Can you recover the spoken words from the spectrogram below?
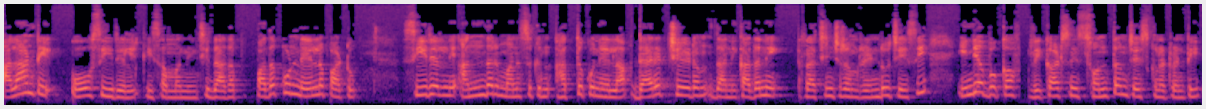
అలాంటి ఓ సీరియల్కి సంబంధించి దాదాపు పదకొండేళ్ళ పాటు సీరియల్ని అందరి మనసుకు హత్తుకునేలా డైరెక్ట్ చేయడం దాని కథని రచించడం రెండూ చేసి ఇండియా బుక్ ఆఫ్ రికార్డ్స్ని సొంతం చేసుకున్నటువంటి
